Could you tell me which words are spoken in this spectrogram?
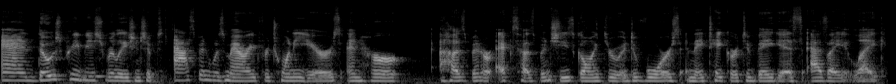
and those previous relationships, Aspen was married for 20 years, and her husband or ex-husband she's going through a divorce and they take her to Vegas as a like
